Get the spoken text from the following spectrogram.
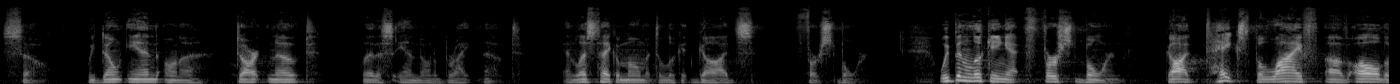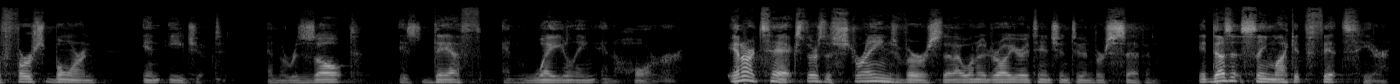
So, we don't end on a dark note. Let us end on a bright note. And let's take a moment to look at God's firstborn. We've been looking at firstborn God takes the life of all the firstborn in Egypt, and the result is death and wailing and horror. In our text, there's a strange verse that I want to draw your attention to in verse 7. It doesn't seem like it fits here.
